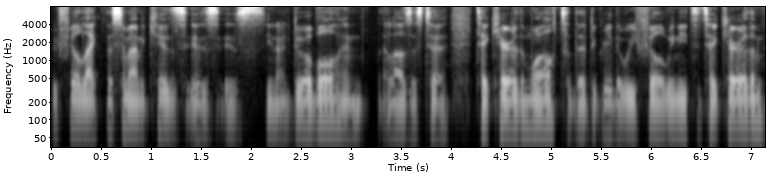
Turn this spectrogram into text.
we feel like this amount of kids is is you know doable and allows us to take care of them well to the degree that we feel we need to take care of them.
